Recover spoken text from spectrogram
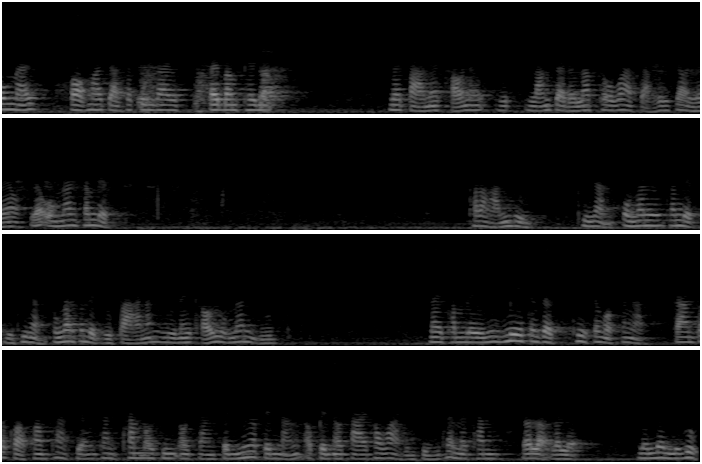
องค์ไหนออกมาจากสกุลใดไปบำเพ็ญในป่าในเขาในหลังจากได้รับโทวาจากพระเจ้าแล้ว แล้วองค์นั้นสำเร็จ พระอรหันต์อยู่ที่นั่น องค์นั้นสำเร็จอยู่ที่นั่น องค์นั้นสำเร็จอยู่ป่านั้น อยู่ในเขาลุมนั่นอยู่ ในทำเลนี้มีตั้งแต่ที่สงบสงัด การประกอบความภาคเพียงท่านทำเอาจริงเอาจังเป็นเนื้อเป็นหนังเอาเป็นเอาตายเข้าว่าจริงๆท่านมาทำแล้วหลอแล้วแหละเล่นเล่นรูป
